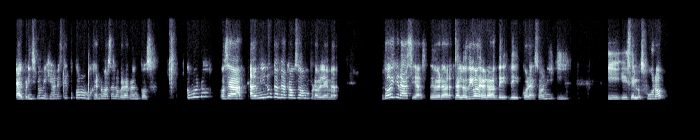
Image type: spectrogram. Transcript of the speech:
al principio me dijeron, es que tú como mujer no vas a lograr gran cosa. ¿Cómo no? O sea, a mí nunca me ha causado un problema. Doy gracias, de verdad, o sea, lo digo de verdad, de, corazón y, y, y se los juro.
